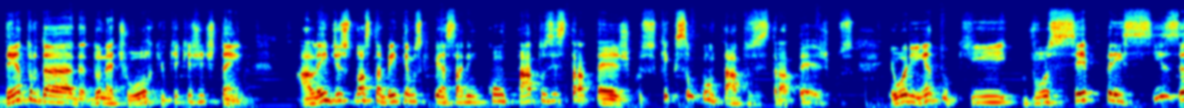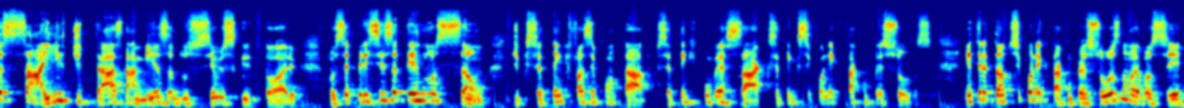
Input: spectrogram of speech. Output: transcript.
Dentro da, do network, o que, que a gente tem? Além disso, nós também temos que pensar em contatos estratégicos. O que, que são contatos estratégicos? Eu oriento que você precisa sair de trás da mesa do seu escritório. Você precisa ter noção de que você tem que fazer contato, que você tem que conversar, que você tem que se conectar com pessoas. Entretanto, se conectar com pessoas não é você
